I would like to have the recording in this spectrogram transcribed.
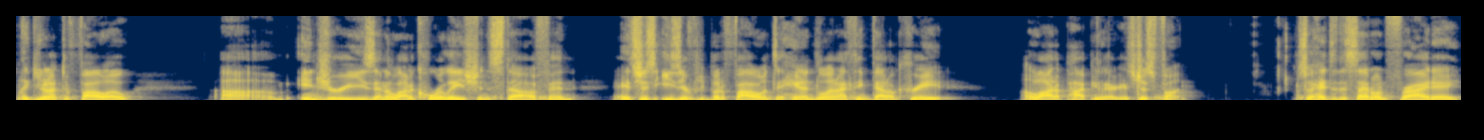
Like you don't have to follow um, injuries and a lot of correlation stuff. And it's just easier for people to follow and to handle. And I think that'll create a lot of popularity. It's just fun. So head to the site on Friday.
